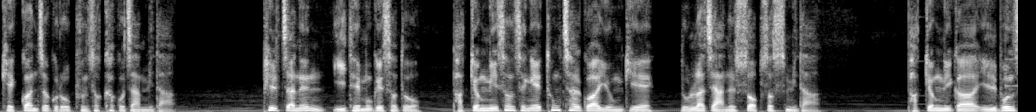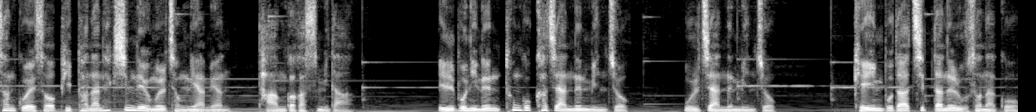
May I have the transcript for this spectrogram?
객관적으로 분석하고자 합니다. 필자는 이 대목에서도 박경리 선생의 통찰과 용기에 놀라지 않을 수 없었습니다. 박경리가 일본 산고에서 비판한 핵심 내용을 정리하면 다음과 같습니다. 일본인은 통곡하지 않는 민족, 울지 않는 민족, 개인보다 집단을 우선하고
